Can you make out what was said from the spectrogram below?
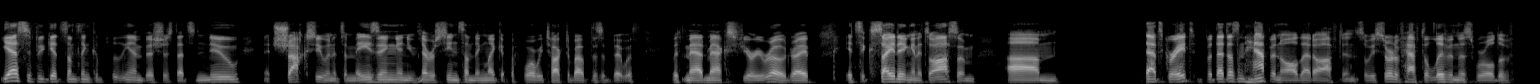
Yes, if you get something completely ambitious that's new and it shocks you and it's amazing and you've never seen something like it before. We talked about this a bit with with Mad Max Fury Road, right? It's exciting and it's awesome. Um, that's great, but that doesn't happen all that often. So we sort of have to live in this world of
